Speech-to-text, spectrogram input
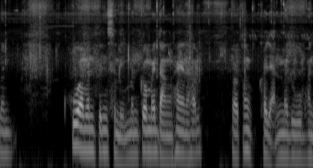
มันขั้วมันเป็นสนิมมันก็ไม่ดังให้นะครับ เราต้องขยันมาดูมัน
